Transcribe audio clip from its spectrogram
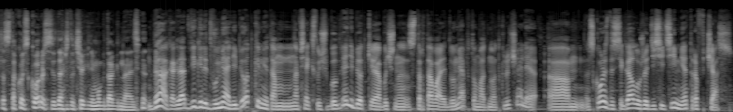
Да С такой скоростью, да, что человек не мог догнать. Да, когда двигали двумя лебедками, там на всякий случай было две лебедки, обычно стартовали двумя, потом одну отключали, а, скорость достигала уже 10 метров в час.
